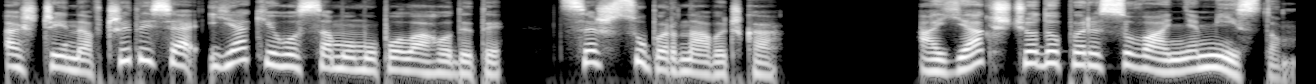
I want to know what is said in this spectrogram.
а ще й навчитися, як його самому полагодити. Це ж супернавичка. А як щодо пересування містом?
